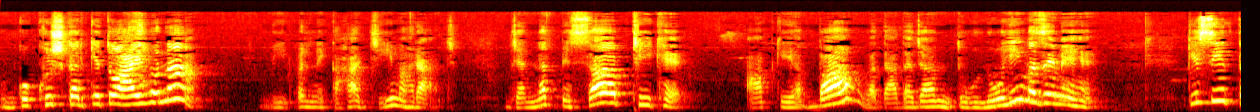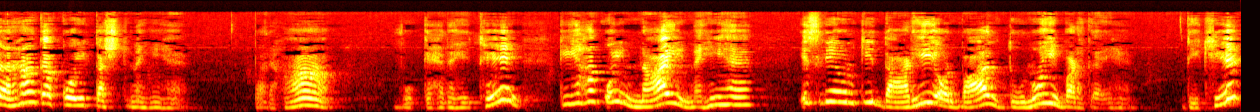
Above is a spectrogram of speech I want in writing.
उनको खुश करके तो आए हो ना? बीरबल ने कहा, जी महाराज, जन्नत में सब ठीक है। आपके अब्बा व दादा जान दोनों ही मज़े में हैं। किसी तरह का कोई कष्ट नहीं है। पर हाँ वो कह रहे थे कि यहाँ कोई नाई नहीं है, इसलिए उनकी दाढ़ी और बाल दोनों ही बढ़ गए हैं। देखिए,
